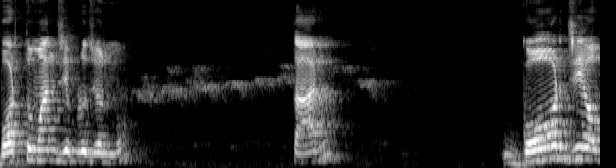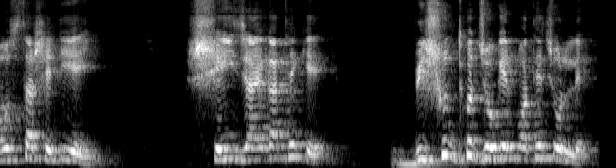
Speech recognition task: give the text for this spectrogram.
বর্তমান যে প্রজন্ম, তার গড় যে অবস্থা সেটি এই। সেই জায়গা থেকে বিশুদ্ধ যোগের পথে চললে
